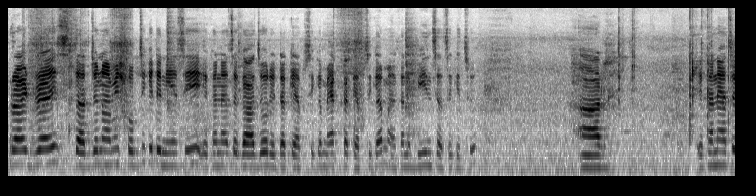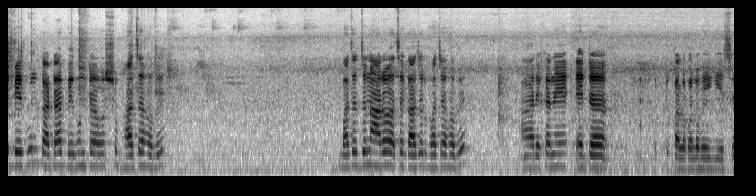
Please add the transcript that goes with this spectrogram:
ফ্রায়েড রাইস তার জন্য আমি সবজি কেটে নিয়েছি। এখানে আছে গাজর এটা ক্যাপসিকাম একটা ক্যাপসিকাম এখানে বিনস আছে কিছু। আর এখানে আছে বেগুন কাটা, বেগুনটা অবশ্য ভাজা হবে। ভাজার জন্য আরও আছে গাজর ভাজা হবে। আর এখানে এটা একটু কালো কালো হয়ে গিয়েছে।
